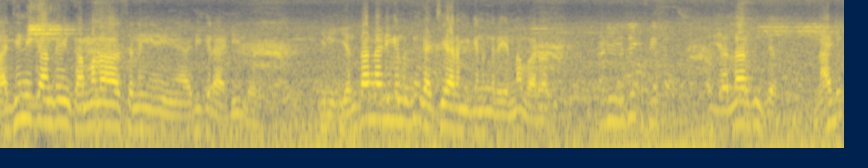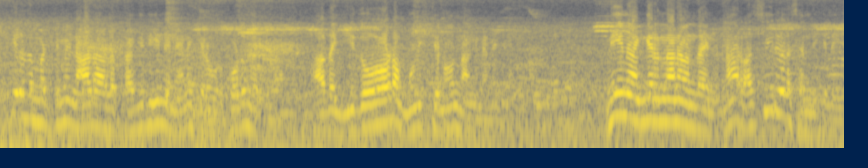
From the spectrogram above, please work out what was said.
ரஜினிகாந்தையும் கமலஹாசனையும் அடிக்கிற அடியில் இனி எந்த நடிகனுக்கும் கட்சி ஆரம்பிக்கணுங்கிற எண்ணம் வராது. அது எல்லாருக்கும் தெரியும். நடிக்கிறது மட்டுமே நாடாள தகுதின்னு நினைக்கிற ஒரு கொடுமை இருக்கும் அதை இதோட முடிக்கணும்னு நாங்கள் நினைக்கிறோம். நீனு அங்கிருந்தானே வந்தா நான் ரசிகர்களை சந்திக்கலையே.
